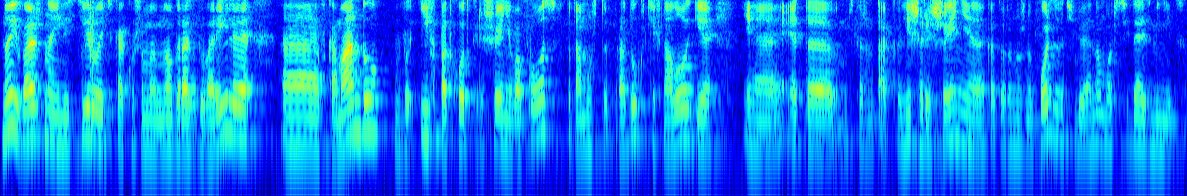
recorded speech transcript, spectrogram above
Ну и важно инвестировать, как уже мы много раз говорили, э, в команду, в их подход к решению вопросов, потому что продукт, технология э, – это, скажем так, лишь решение, которое нужно пользователю, и оно может всегда измениться.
